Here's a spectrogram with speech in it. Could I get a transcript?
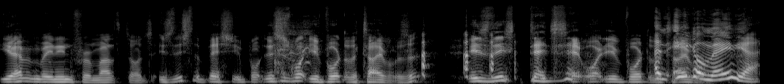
You haven't been in for a month, Dodds. Is this the best you've brought? This is what you've brought to the table, is it? Is this dead set what you've brought to the An table? egomaniac.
